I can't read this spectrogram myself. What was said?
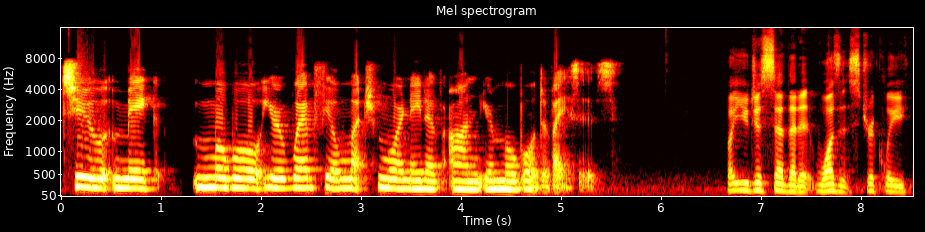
to make mobile your web feel much more native on your mobile devices. But you just said that it wasn't strictly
